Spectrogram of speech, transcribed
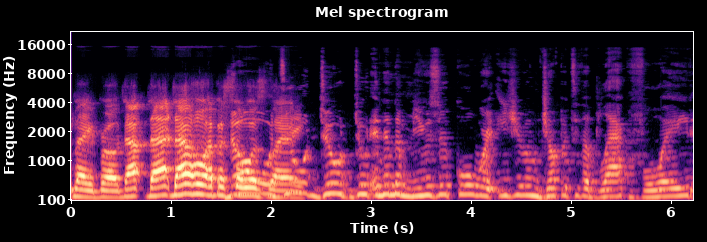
Like, bro, that that that whole episode No, was like dude, dude, dude, and then the musical where each of them jump into the black void.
